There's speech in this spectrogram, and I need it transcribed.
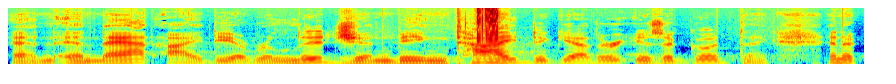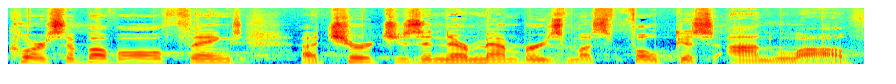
and, and that idea. Religion being tied together is a good thing. And of course, above all things, uh, churches and their members must focus on love.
